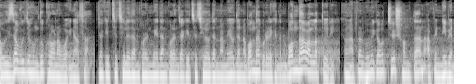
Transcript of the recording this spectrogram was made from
আউ ইজাউজহম দুকরানা ওয়া ইনাথা যাকে ইচ্ছে ছেলে দান করেন, মেয়ে দান করেন, যাকে ইচ্ছে ছেলেও দেন না, মেয়েও দেন না, বন্ধা করে রেখে দেন বন্ধাও আল্লাহ তৈরি। এখন আপনার ভূমিকা হচ্ছে সন্তান আপনি নেবেন।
